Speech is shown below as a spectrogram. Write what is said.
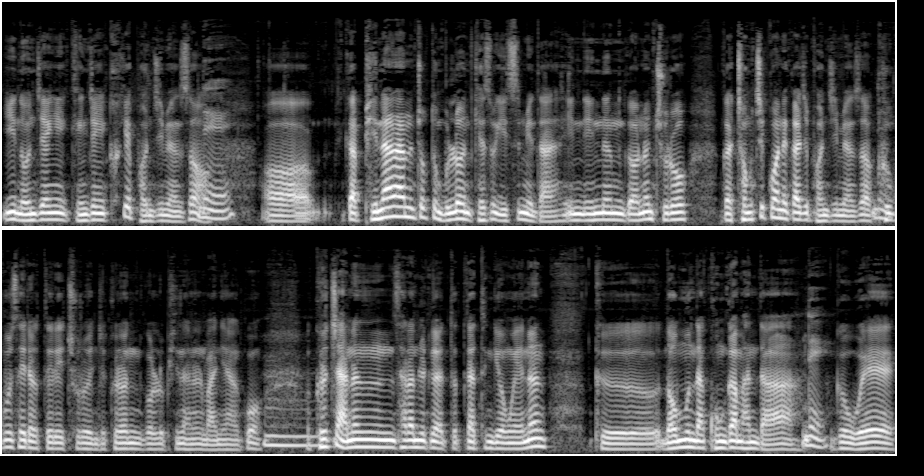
이 논쟁이 굉장히 크게 번지면서 네. 어, 그러니까 비난하는 쪽도 물론 계속 있습니다. 있, 는 거는 주로 그러니까 정치권에까지 번지면서 네. 극우 세력들이 주로 이제 그런 걸로 비난을 많이 하고 음. 그렇지 않은 사람들 같은 경우에는 그 너무나 공감한다. 네. 그왜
